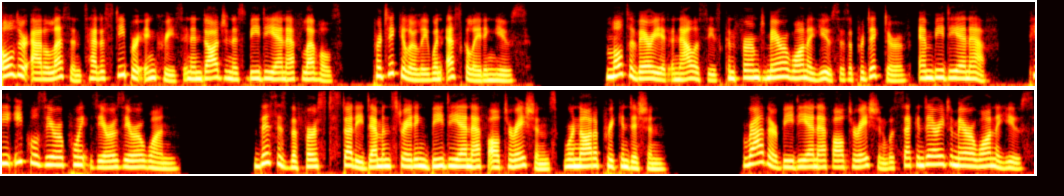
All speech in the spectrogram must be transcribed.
Older adolescents had a steeper increase in endogenous BDNF levels, particularly when escalating use. Multivariate analyses confirmed marijuana use as a predictor of MBDNF, p equals 0.001. This is the first study demonstrating BDNF alterations were not a precondition. Rather BDNF alteration was secondary to marijuana use,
